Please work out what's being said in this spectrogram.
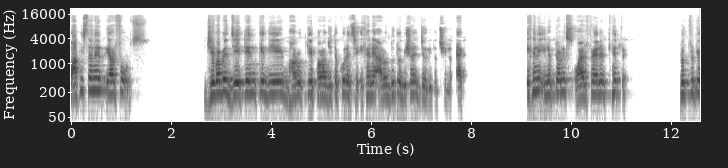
পাকিস্তানের এয়ারফোর্স যেভাবে জে টেনকে দিয়ে ভারতকে পরাজিত করেছে, এখানে আরও দুটো বিষয় জড়িত ছিল। এক, এখানে ইলেকট্রনিক্স ওয়ারফেয়ারের ক্ষেত্রে শত্রুকে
